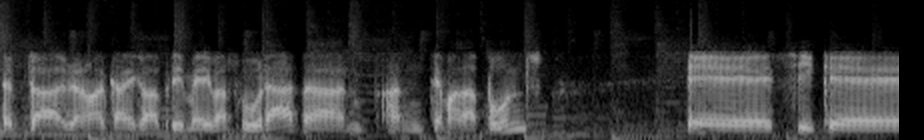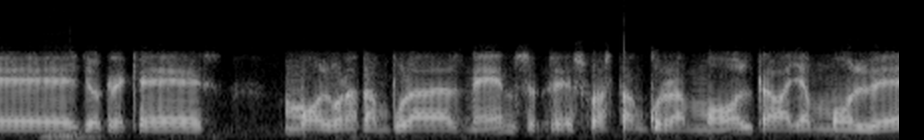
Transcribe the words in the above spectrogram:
Excepte el Vilanova que va primer i va sobrat en, en tema de punts. Eh, sí que jo crec que és molt bona temporada dels nens, s'ho estan currant molt, treballen molt bé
